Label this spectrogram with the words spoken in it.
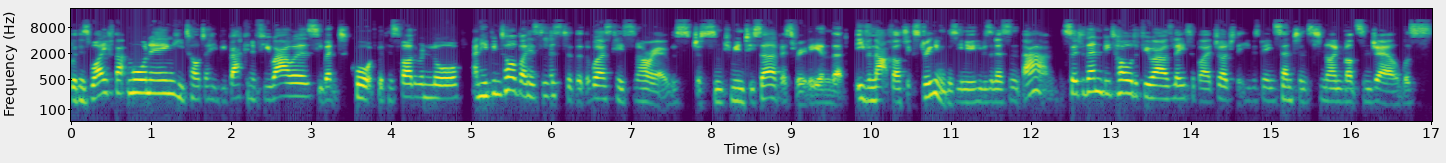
with his wife that morning. He told her he'd be back in a few hours. He went to court with his father in law. And he'd been told by his solicitor that the worst case scenario was just some community service, really, and that even that felt extreme because he knew he was an innocent man. So to then be told a few hours later by a judge that he was being sentenced to nine months in jail was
